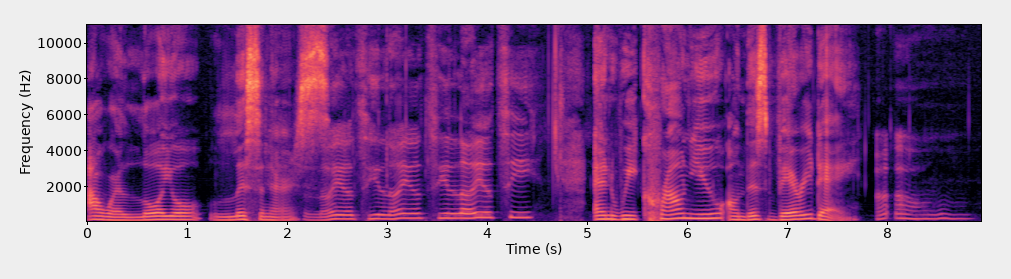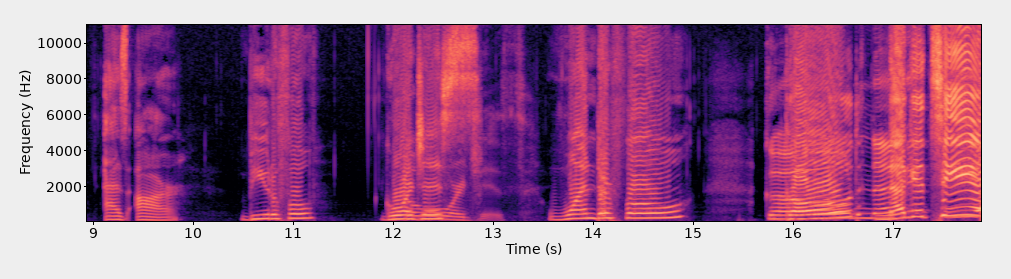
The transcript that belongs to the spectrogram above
our loyal listeners. loyalty, loyalty, loyalty. And we crown you on this very day Uh oh, as our beautiful, gorgeous, gorgeous, wonderful gold, gold nuggeteer.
